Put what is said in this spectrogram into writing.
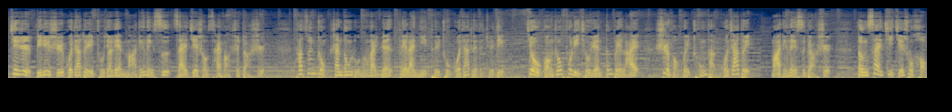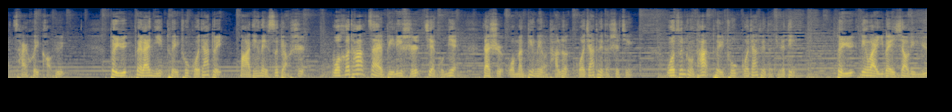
近日，比利时国家队主教练马丁内斯在接受采访时表示，他尊重山东鲁能外援费莱尼退出国家队的决定。就广州富力球员登贝莱是否会重返国家队，马丁内斯表示，等赛季结束后才会考虑。对于费莱尼退出国家队，马丁内斯表示，我和他在比利时见过面，但是我们并没有谈论国家队的事情。我尊重他退出国家队的决定。对于另外一位效力于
